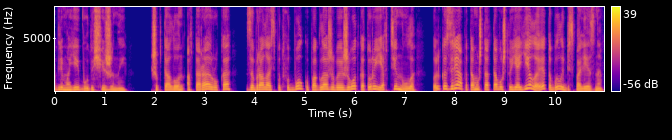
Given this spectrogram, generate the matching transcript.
для моей будущей жены», — шептал он, а вторая рука забралась под футболку, поглаживая живот, который я втянула. Только зря, потому что от того, что я ела, это было бесполезно.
